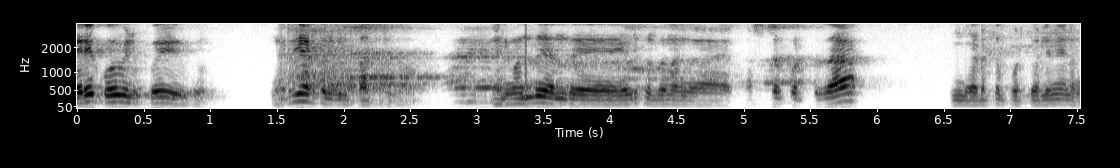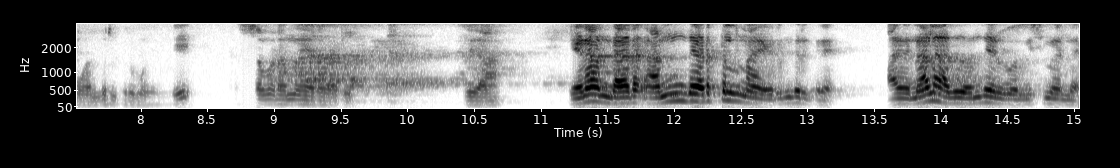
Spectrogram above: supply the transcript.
நிறைய கோவிலுக்கு போயிருக்கோம். நிறைய இடத்துல போய் பார்த்துருக்கோம். எனக்கு வந்து அந்த எப்படி சொல்றது நாங்கள் கஷ்டப்பட்டு தான் இந்த இடத்த பொறுத்தவரையுமே நாங்கள் வந்திருக்கிறோம் அப்படி கஷ்டப்படாமல் யாரும் வரல. புரியுதா? ஏன்னா அந்த இட அந்த இடத்துல நான் இருந்திருக்கிறேன். அதனால அது வந்து எனக்கு ஒரு விஷயமே இல்லை.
